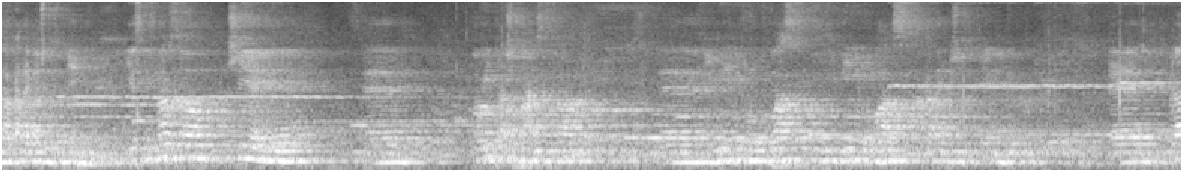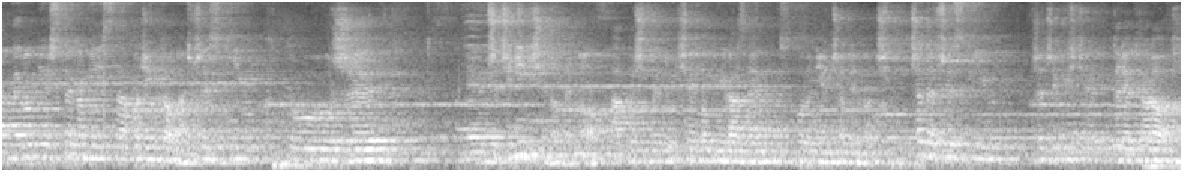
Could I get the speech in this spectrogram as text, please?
e, Akademia Sztuk Pięknych. Jest mi bardzo przyjemnie e, powitać Państwa e, w imieniu własnym w imieniu władz Akademii Sztuk Pięknych. E, Pragnę również z tego miejsca podziękować wszystkim, którzy przyczynili się do tego, abyśmy tu dzisiaj mogli razem wspólnie przebywać. Przede wszystkim rzeczywiście dyrektorowi.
